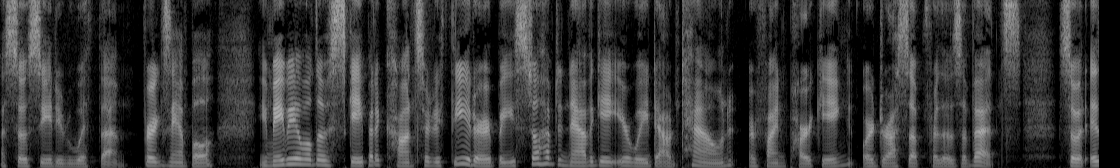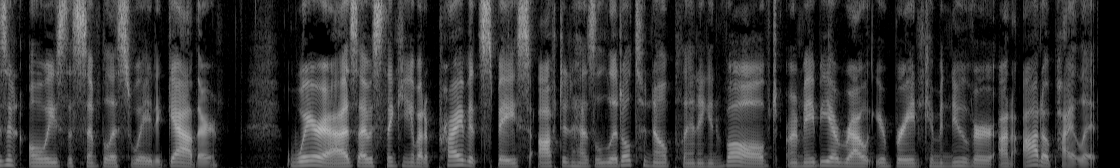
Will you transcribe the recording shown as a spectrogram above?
associated with them. For example, you may be able to escape at a concert or theater, but you still have to navigate your way downtown or find parking or dress up for those events. So it isn't always the simplest way to gather. Whereas I was thinking about a private space often has little to no planning involved, or maybe a route your brain can maneuver on autopilot.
